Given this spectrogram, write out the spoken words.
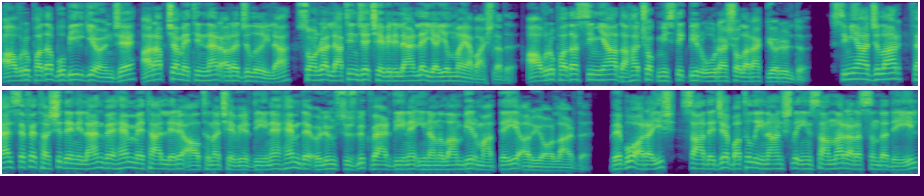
Avrupa'da bu bilgi önce Arapça metinler aracılığıyla sonra Latince çevirilerle yayılmaya başladı. Avrupa'da simya daha çok mistik bir uğraş olarak görüldü. Simyacılar, felsefe taşı denilen ve hem metalleri altına çevirdiğine hem de ölümsüzlük verdiğine inanılan bir maddeyi arıyorlardı. Ve bu arayış sadece batılı inançlı insanlar arasında değil,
